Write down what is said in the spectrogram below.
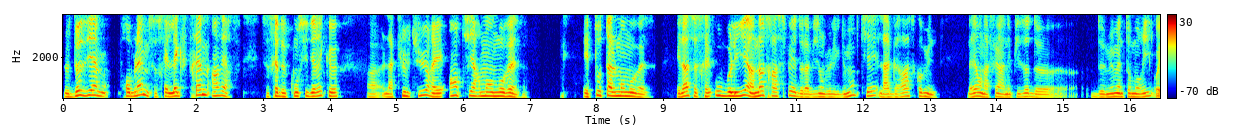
Le deuxième problème, ce serait l'extrême inverse. Ce serait de considérer que, heu, la culture est entièrement mauvaise et totalement mauvaise et là, ce serait oublier un autre aspect de la vision biblique du monde qui est la grâce commune. D'ailleurs, on a fait un épisode de Memento Mori, Oui,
